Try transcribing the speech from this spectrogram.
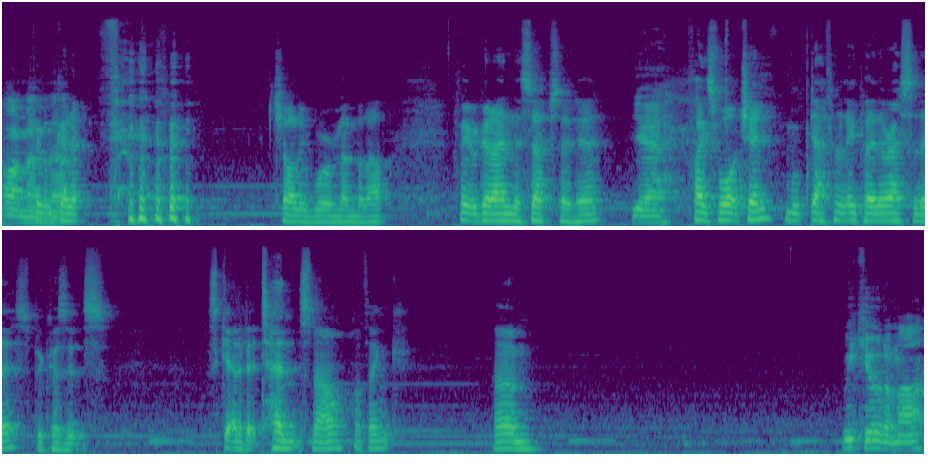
I remember we're Gonna... Charlie will remember that. I think we're going to end this episode here. Yeah. Thanks for watching. We'll definitely play the rest of this because it's it's getting a bit tense now. I think. Um, We killed a man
